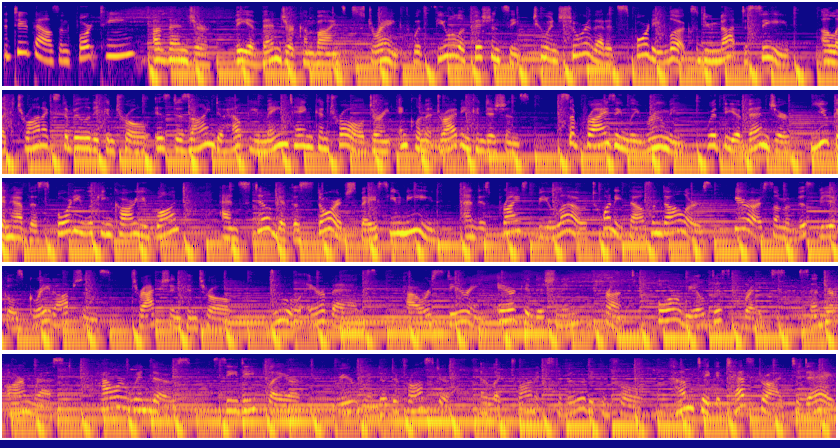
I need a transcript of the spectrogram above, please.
The 2014 Avenger. The Avenger combines strength with fuel efficiency to ensure that its sporty looks do not deceive. Electronic stability control is designed to help you maintain control during inclement driving conditions. Surprisingly roomy, with the Avenger, you can have the sporty looking car you want and still get the storage space you need and is priced below $20,000. Here are some of this vehicle's great options. Traction control, dual airbags, power steering, air conditioning, front, four-wheel disc brakes, center armrest, power windows, CD player, rear window defroster, electronic stability control. Come take a test drive today.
